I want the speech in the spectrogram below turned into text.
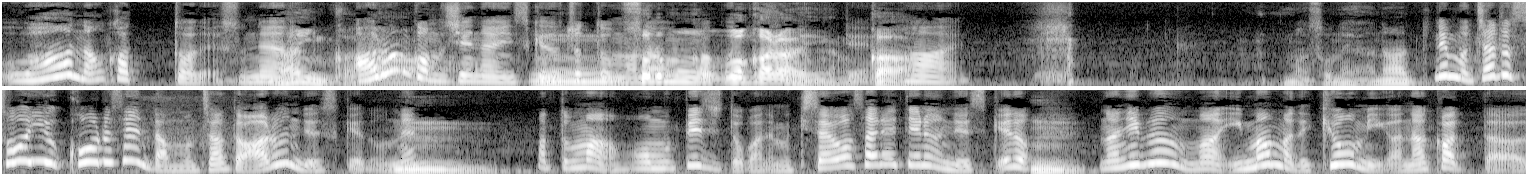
はなかったですね。あるんかもしれないんですけど、うん。ちょっとまだそれも分からんやんか。はい、まあそのやな。でもちゃんとそういうコールセンターもちゃんとあるんですけどね、うんあとまあホームページとかでも記載はされてるんですけど、うん。何分まあ今まで興味がなかった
